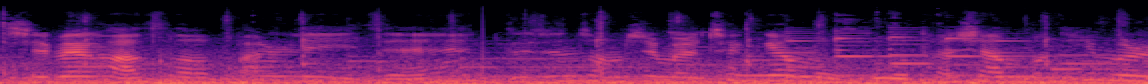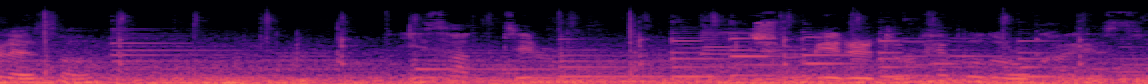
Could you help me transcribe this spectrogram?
집에 가서 빨리 이제 늦은 점심을 챙겨 먹고 다시 한번 힘을 내서 이삿짐 준비를 좀 해보도록 하겠습니다.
